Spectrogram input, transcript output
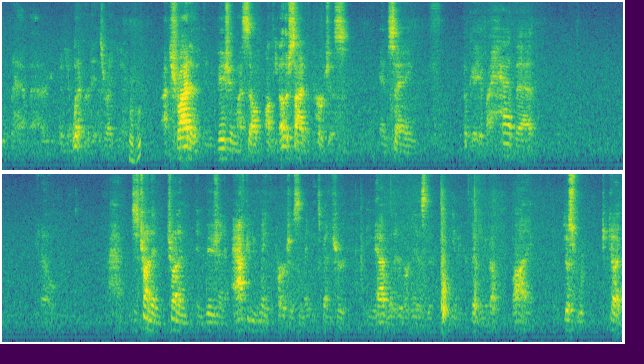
cool to have that, or you know, whatever it is, right? You know, Mhm. I try to envision myself on the other side of the purchase and saying, okay, if I had that, you know, just trying to trying to envision after you've made the purchase and made the expenditure, and you have whatever it is that you know you're thinking about buying. Just kind of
